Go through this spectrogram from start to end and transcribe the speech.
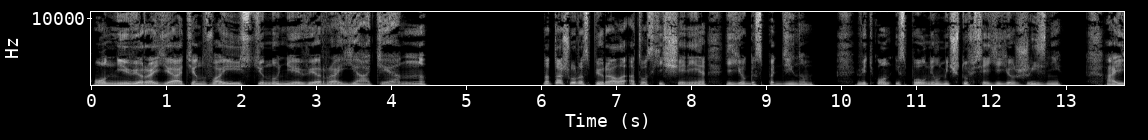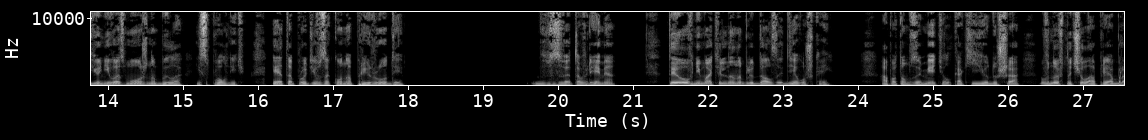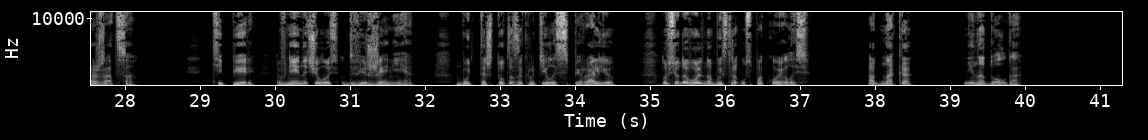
Он невероятен, воистину невероятен. Наташу распирала от восхищения ее господином, ведь он исполнил мечту всей ее жизни, а ее невозможно было исполнить. Это против закона природы. В это время Тео внимательно наблюдал за девушкой, а потом заметил, как ее душа вновь начала преображаться. Теперь в ней началось движение, будь то что-то закрутилось спиралью, но все довольно быстро успокоилось. Однако ненадолго.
